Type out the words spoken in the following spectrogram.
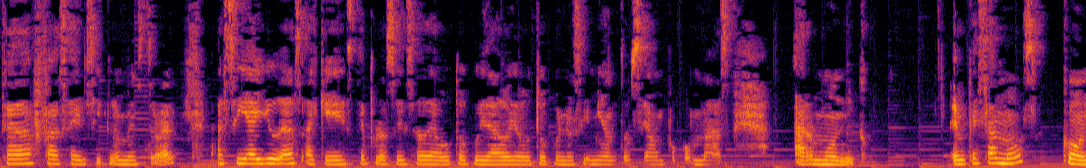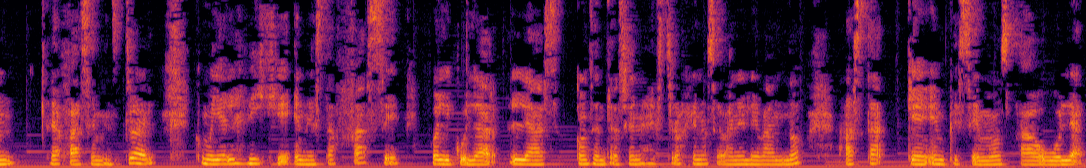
cada fase del ciclo menstrual. Así ayudas a que este proceso de autocuidado y autoconocimiento sea un poco más armónico. Empezamos con la fase menstrual. Como ya les dije, en esta fase folicular las concentraciones de estrógeno se van elevando hasta que empecemos a ovular.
